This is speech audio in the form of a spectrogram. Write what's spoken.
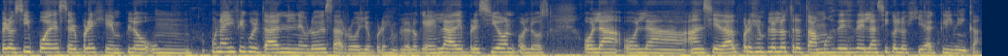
pero sí puede ser, por ejemplo, una dificultad en el neurodesarrollo, por ejemplo, lo que es la depresión o, los, o, la, o la ansiedad, por ejemplo, lo tratamos desde la psicología clínica,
